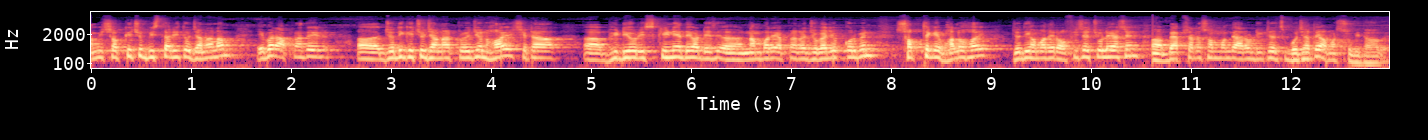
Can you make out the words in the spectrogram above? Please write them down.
আমি সব কিছু বিস্তারিত জানালাম। এবার আপনাদের যদি কিছু জানার প্রয়োজন হয় সেটা ভিডিওর স্ক্রিনে দেওয়া নাম্বারে আপনারা যোগাযোগ করবেন। সব থেকে ভালো হয় যদি আমাদের অফিসে চলে আসেন ব্যবসাটা সম্বন্ধে আরও ডিটেলস বোঝাতে আমার সুবিধা হবে।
